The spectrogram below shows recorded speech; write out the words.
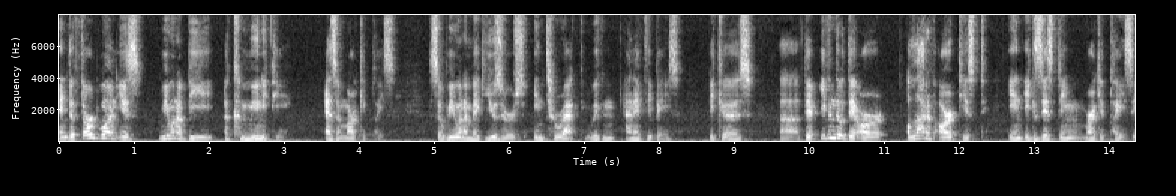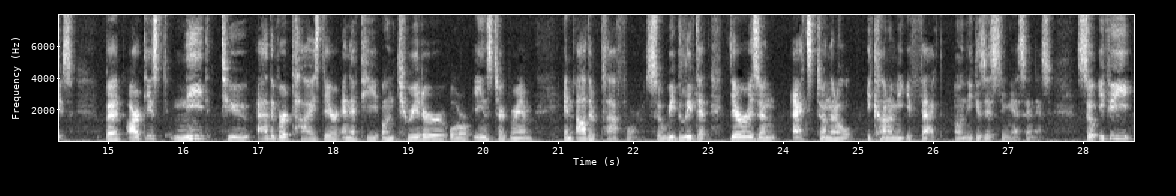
And the third one is we want to be a community as a marketplace. So we want to make users interact with an NFT base because uh, there, even though there are a lot of artists in existing marketplaces but artists need to advertise their NFT on Twitter or Instagram and other platforms. So we believe that there is an external economy effect on existing SNS. So if we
